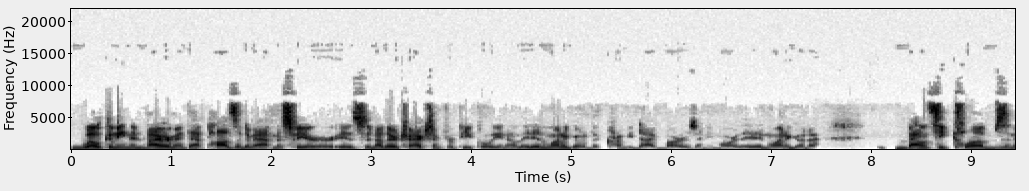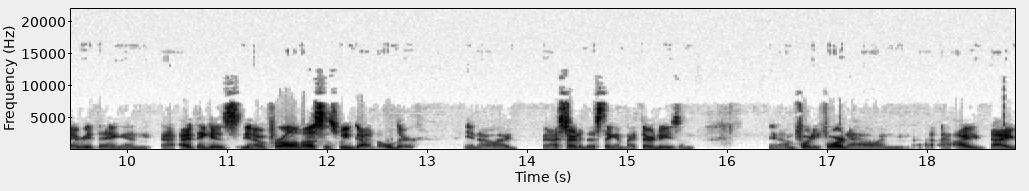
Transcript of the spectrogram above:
welcoming environment, that positive atmosphere is another attraction for people. You know, they didn't want to go to the crummy dive bars anymore. They didn't want to go to bouncy clubs and everything. And I think is, you know, for all of us as we've gotten older, you know, I, I started this thing in my thirties and you know, I'm 44 now and I, I,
